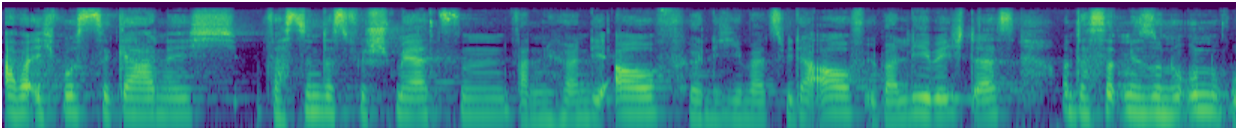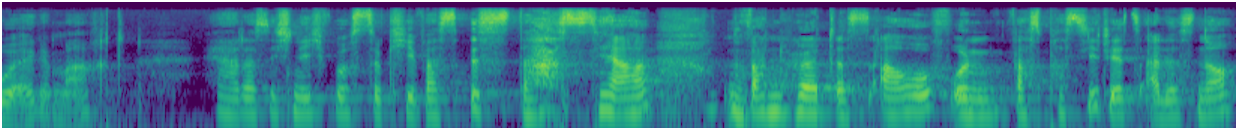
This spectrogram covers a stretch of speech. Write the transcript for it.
aber ich wusste gar nicht, was sind das für Schmerzen, wann hören die auf, hören die jemals wieder auf, überlebe ich das? Und das hat mir so eine Unruhe gemacht. Ja, dass ich nicht wusste, okay, was ist das, ja, und wann hört das auf und was passiert jetzt alles noch?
